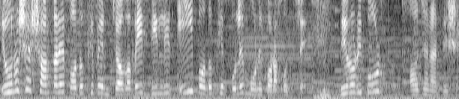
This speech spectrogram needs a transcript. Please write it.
ইউনুসের সরকারের পদক্ষেপের জবাবে দিল্লির এই পদক্ষেপ বলে মনে করা হচ্ছে। ব্যুরো রিপোর্ট, অজানার দেশে।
